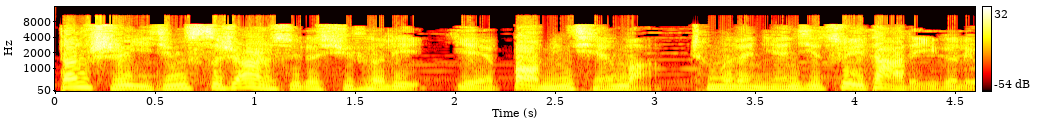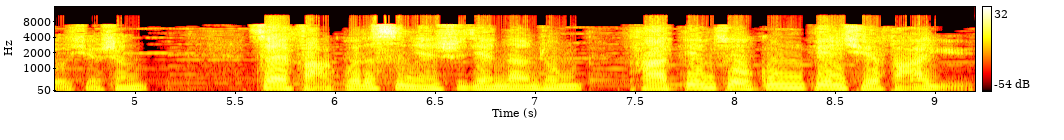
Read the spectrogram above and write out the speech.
当时已经四十二岁的徐特立也报名前往，成为了年纪最大的一个留学生。在法国的四年时间当中，他边做工边学法语，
